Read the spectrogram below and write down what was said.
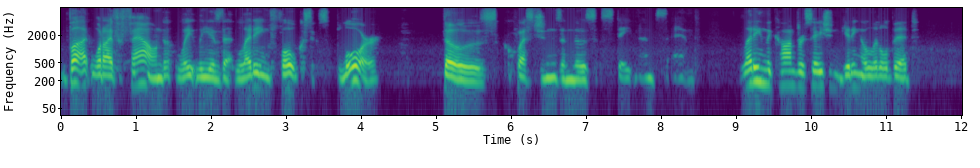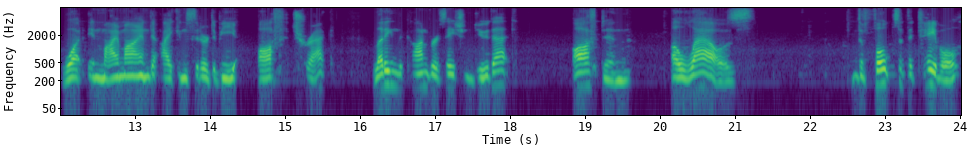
but what I've found lately is that letting folks explore those questions and those statements and letting the conversation getting a little bit what in my mind I consider to be off track, letting the conversation do that often allows the folks at the table,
